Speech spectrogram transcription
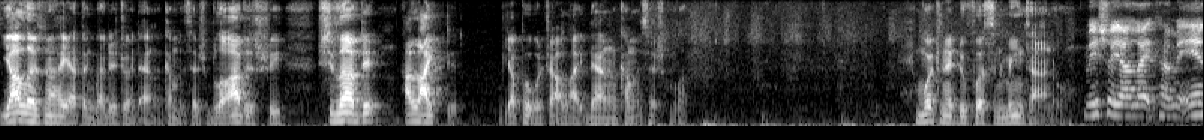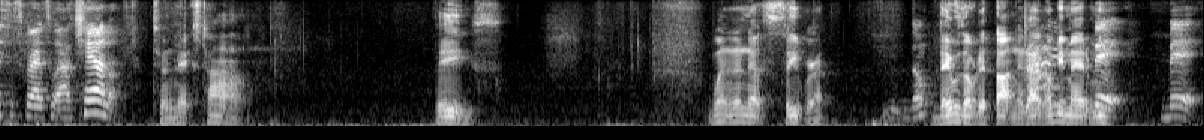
y'all let us know how y'all think about this joint down in the comment section below. Obviously, she loved it. I liked it. Y'all put what y'all like down in the comment section below. What can they do for us in the meantime, though? Make sure y'all like, comment, and subscribe to our channel. Till next time. Peace. When the next see, bruh. Don't They was over there thoughting it out. Don't be mad at me. Bet, bet.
